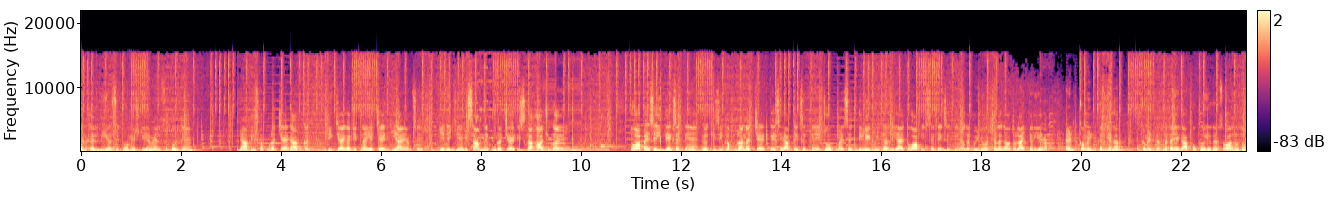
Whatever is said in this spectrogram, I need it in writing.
M L viewer से? तो हम एच टी एम एल से खोलते हैं। यहाँ पे इसका पूरा चैट आपका दिख जाएगा जितना ये चैट किया है हमसे। ये देखिए, अभी सामने पूरा चैट इसका आ चुका है। तो आप ऐसे ही देख सकते हैं किसी का पुराना चैट कैसे आप देख सकते हैं। जो मैसेज डिलीट भी कर दिया है तो आप इससे देख सकते हैं। अगर वीडियो अच्छा लगा हो तो लाइक करिएगा एंड कमेंट करिएगा। कमेंट करके बताइएगा आपको कोई अगर सवाल हो तो।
